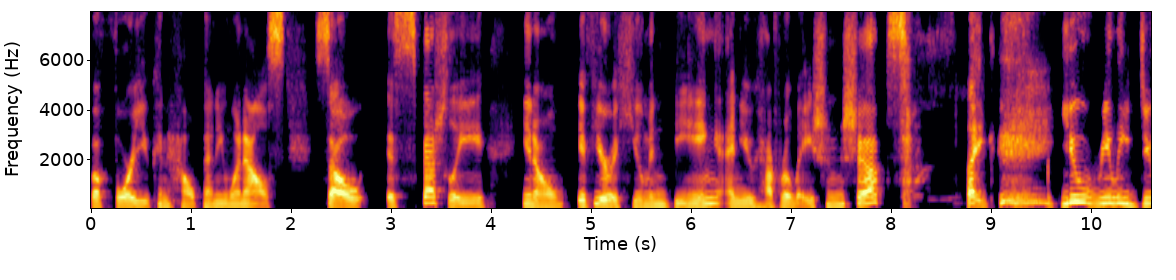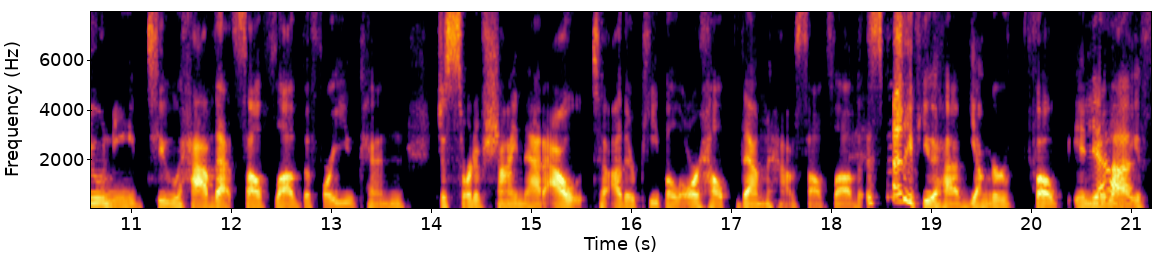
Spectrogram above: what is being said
before you can help anyone else so especially you know if you're a human being and you have relationships like you really do need to have that self love before you can just sort of shine that out to other people or help them have self love, especially if you have younger folk in yeah. your life.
